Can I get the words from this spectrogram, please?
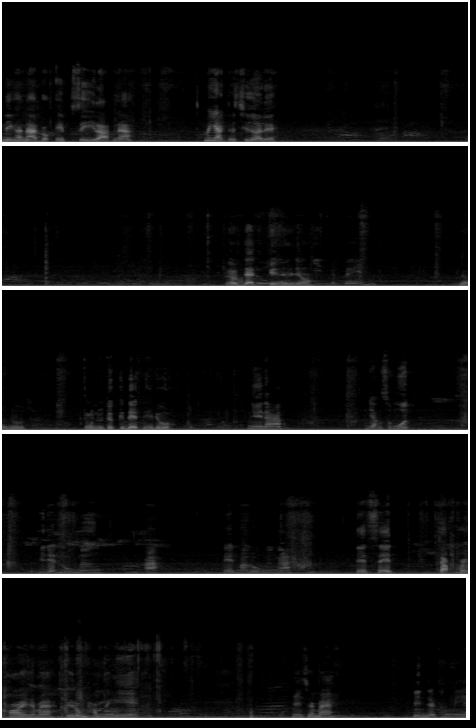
นี่ขนาดบอกเอฟซีรับนะ ไม่อยากจะเชื่อเลย เดี๋ยวเด็ดกินให้ดู กินไม่เป็น เดี๋ยวหนูหนูจะเด็ดให้ดู นี่นะ อย่างสมมติ พี่เด็ดลูกนึง อะ เด็ดมาลูกนึงนะ เด็ดเสร็จจับค่อยๆใช่ไหมพี่ต้องทำอย่างนี้ นี่ใช่ไหมกินจากทางนี้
